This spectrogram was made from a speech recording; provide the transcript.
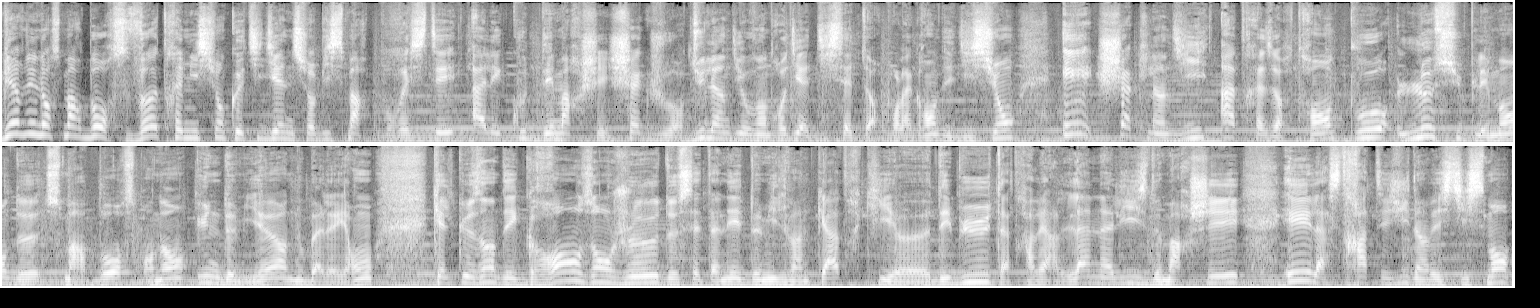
Bienvenue dans Smart Bourse, votre émission quotidienne sur Bismarck pour rester à l'écoute des marchés chaque jour, du lundi au vendredi à 17h pour la grande édition et chaque lundi à 13h30 pour le supplément de Smart Bourse pendant une demi-heure. Nous balayerons quelques-uns des grands enjeux de cette année 2024 qui euh, débute à travers l'analyse de marché et la stratégie d'investissement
